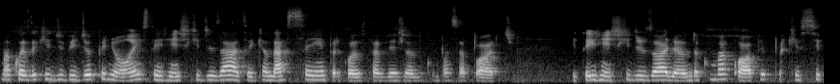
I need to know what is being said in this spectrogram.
uma coisa que divide opiniões. Tem gente que diz, ah, tem que andar sempre quando está viajando com passaporte. E tem gente que diz, olha, anda com uma cópia, porque se,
